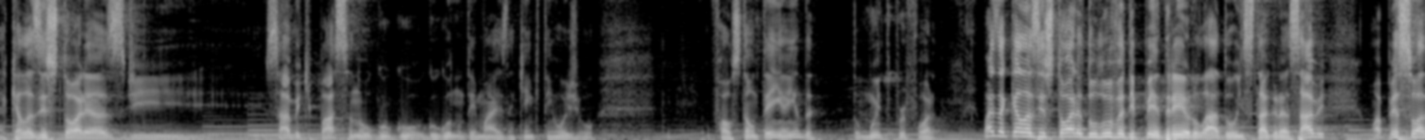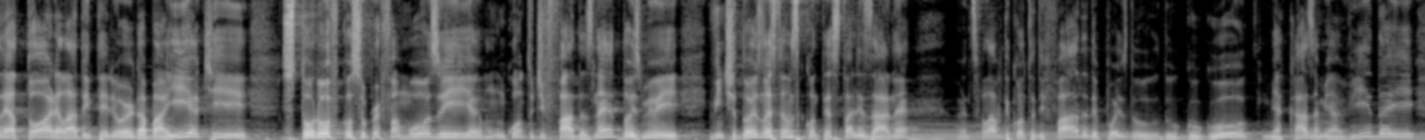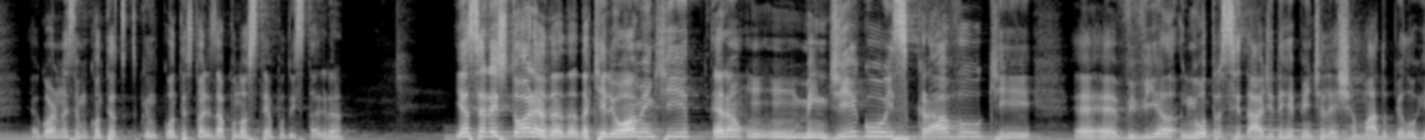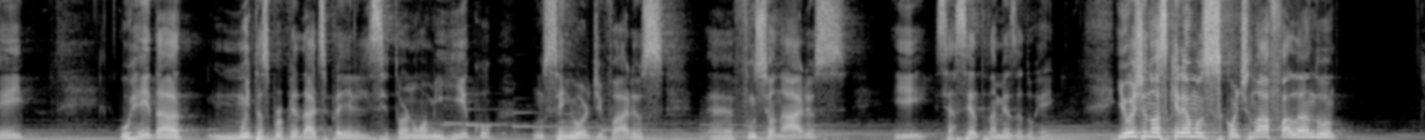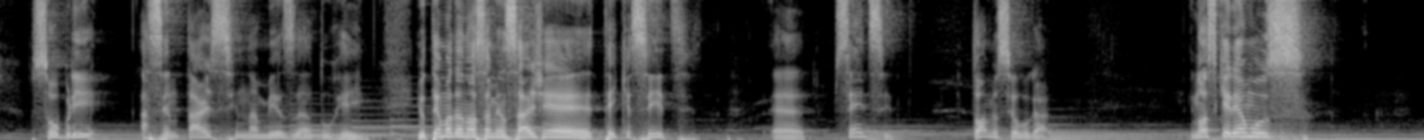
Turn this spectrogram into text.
Aquelas histórias de, sabe, que passa no Gugu, o Gugu não tem mais, né? Quem que tem hoje? O Faustão tem ainda? Estou muito por fora. Mas aquelas histórias do luva de pedreiro lá do Instagram, sabe? Uma pessoa aleatória lá do interior da Bahia que estourou, ficou super famoso e é um conto de fadas, né? 2022 nós temos que contextualizar, né? Antes falava de conto de fada, depois do, do Gugu, Minha Casa Minha Vida, e agora nós temos que contextualizar para o nosso tempo do Instagram. E essa era a história da, da, daquele homem que era um, um mendigo escravo que é, é, vivia em outra cidade e de repente ele é chamado pelo rei. O rei dá muitas propriedades para ele, ele se torna um homem rico, um senhor de vários é, funcionários e se assenta na mesa do rei. E hoje nós queremos continuar falando sobre assentar-se na mesa do rei. E o tema da nossa mensagem é Take a seat. É, Sente-se, tome o seu lugar. E nós queremos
